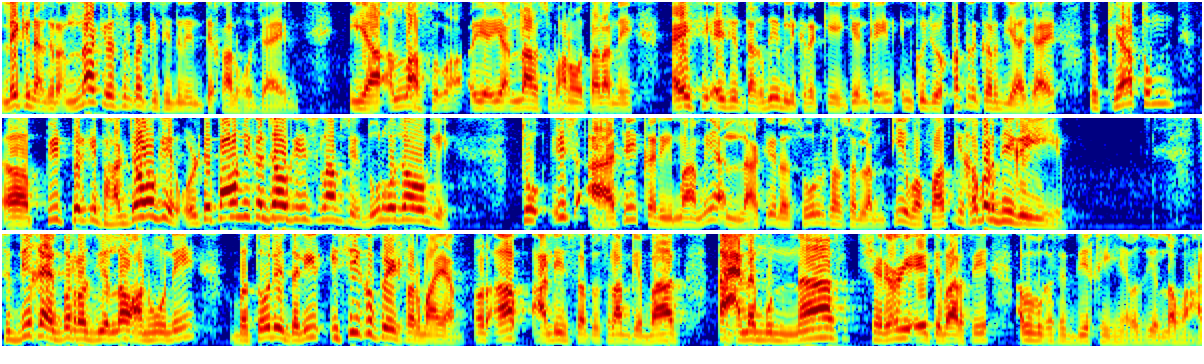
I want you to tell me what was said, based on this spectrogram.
लेकिन अगर अल्लाह के रसूल का किसी दिन इंतकाल हो जाए, या अल्लाह या अल्लाह सुबहान तला ने ऐसी ऐसी तकदीर लिख रखी है कि इनका इनको जो कत्ल कर दिया जाए तो क्या तुम पीठ फिर के भाग जाओगे, उल्टे पाँव निकल जाओगे इस्लाम से, दूर हो जाओगे? तो इस आयत करीमा में अल्लाह के रसूल की वफ़ात की खबर दी गई है। सिद्दीक अकबर रज़ी अल्लाह ने बतौर दलील इसी को पेश फरमाया और आप अली के बाद आलमन्नास शर्य एतबार से अबू बकर सिद्दीकी हैं रज़ी अल्लाह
